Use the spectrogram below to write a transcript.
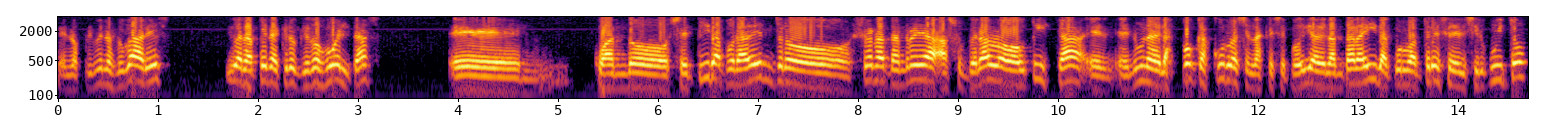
en los primeros lugares. Iban apenas creo que dos vueltas. Eh, cuando se tira por adentro Jonathan Rea a superarlo a Bautista en, en una de las pocas curvas en las que se podía adelantar ahí, la curva 13 del circuito,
